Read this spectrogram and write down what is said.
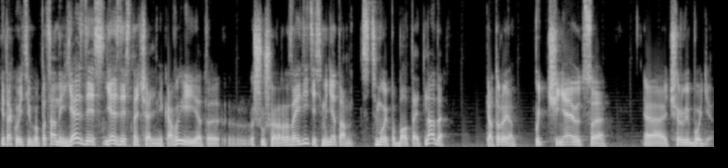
И такой, типа, пацаны, я здесь, я здесь начальник, а вы, это, шушера, разойдитесь, мне там с тьмой поболтать надо, которые подчиняются э, червебоги.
